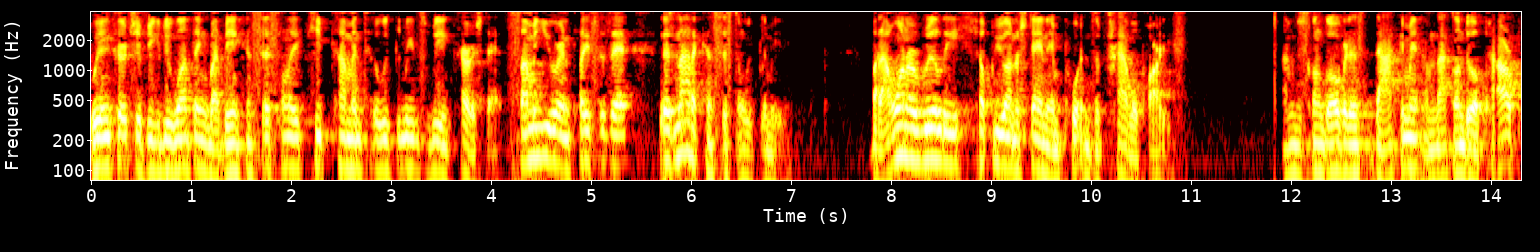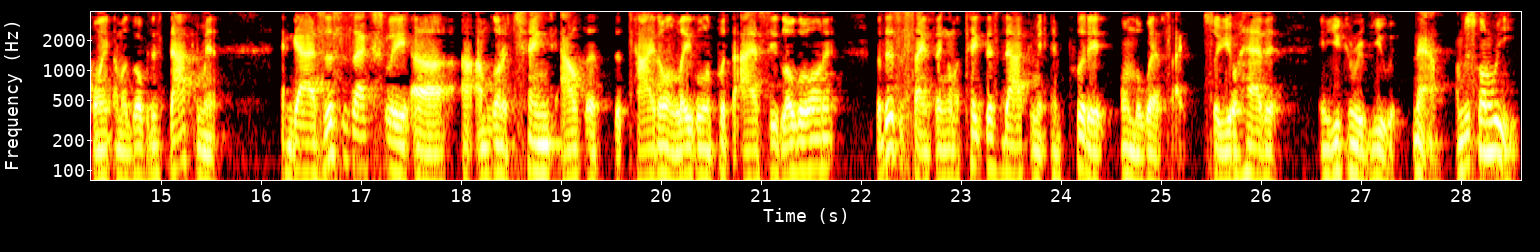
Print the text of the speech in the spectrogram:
We encourage you, if you can do one thing by being consistently, keep coming to the weekly meetings. We encourage that. Some of you are in places that there's not a consistent weekly meeting. But I want to really help you understand the importance of travel parties. I'm just going to go over this document. I'm not going to do a PowerPoint. I'm going to go over this document and guys, this is actually, uh, I'm going to change out the, the title and label and put the IFC logo on it. But this is the same thing. I'm going to take this document and put it on the website. So you'll have it and you can review it. Now, I'm just going to read.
